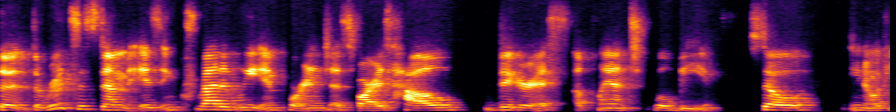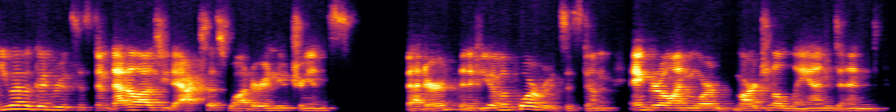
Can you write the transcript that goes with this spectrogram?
the, the root system is incredibly important as far as how vigorous a plant will be. So, you know, if you have a good root system, that allows you to access water and nutrients better than if you have a poor root system and grow on more marginal land and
